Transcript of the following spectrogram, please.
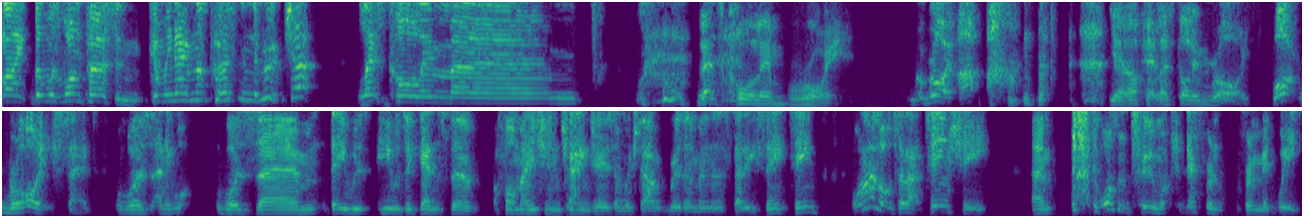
like there was one person. Can we name that person in the group chat? Let's call him. Um... Let's call him Roy. Roy. yeah, okay. Let's call him Roy. What Roy said was, and it was um, that he was he was against the formation changes and we should have rhythm and a steady team. But when I looked at that team sheet, um, it wasn't too much different from midweek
